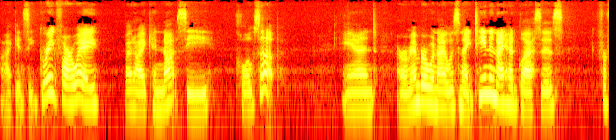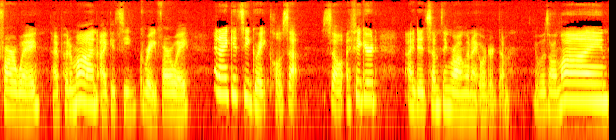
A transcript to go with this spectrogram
I can see great far away, but I cannot see close up. And I remember when I was 19 and I had glasses for far away, I put them on, I could see great far away, and I could see great close up. So I figured I did something wrong when I ordered them. It was online,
